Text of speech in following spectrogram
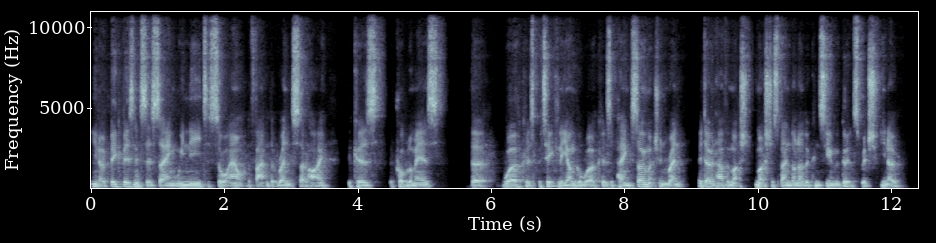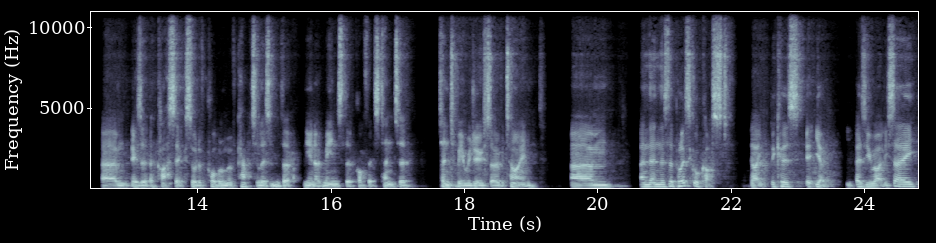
you know big businesses saying we need to sort out the fact that rent's so high because the problem is that workers, particularly younger workers, are paying so much in rent they don't have much much to spend on other consumer goods, which you know um, is a, a, classic sort of problem of capitalism that you know means that profits tend to tend to be reduced over time. Um, and then there's the political cost, like because it, yeah, as you rightly say,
